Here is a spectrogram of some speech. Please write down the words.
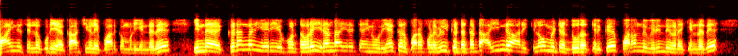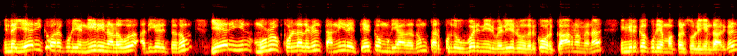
பாய்ந்து செல்லக்கூடிய காட்சிகளை பார்க்க முடிகின்றது. இந்த கிடங்கல் ஏரியை பொறுத்தவரை இரண்டாயிரத்தி ஐநூறு ஏக்கர் பரப்பளவில் கிட்டத்தட்ட ஐந்து ஆறு கிலோமீட்டர் தூரத்திற்கு பறந்து விரிந்து கிடக்கின்றது. இந்த ஏரிக்கு வரக்கூடிய நீரின் அளவு அதிகரித்ததும் ஏரியின் முழு கொள்ளளவில் தண்ணீரை தேக்க முடியாததும் தற்பொழுது உபரி நீர் வெளியேறுவதற்கு ஒரு காரணம் என இங்கு இருக்கக்கூடிய மக்கள் சொல்லுகின்றார்கள்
